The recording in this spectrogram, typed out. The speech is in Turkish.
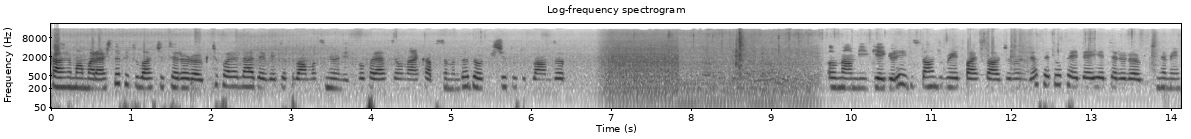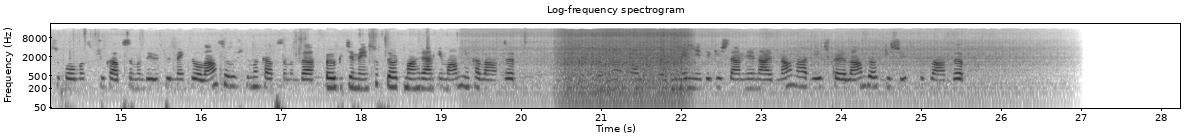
Kahramanmaraş'ta Fethullahçı terör örgütü paralel devlet yapılanmasına yönelik operasyonlar kapsamında 4 kişi tutuklandı. Alınan bilgiye göre Hindistan Cumhuriyet Başsavcılığınca FETÖ-PDY terör örgütüne mensup olma suçu kapsamında yürütülmekte olan soruşturma kapsamında örgüte mensup 4 mahrem imam yakalandı. Emniyetteki işlemlerin ardından adliye çıkarılan 4 kişi tutuklandı.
